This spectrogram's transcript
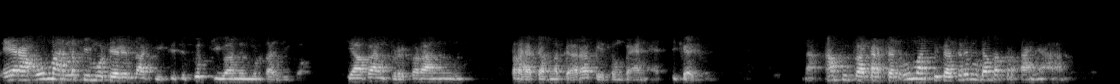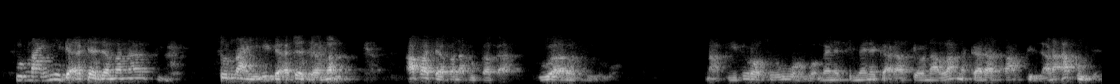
Era Umar lebih modern lagi, disebut Jiwanul Murtaziko. Siapa yang berperan terhadap negara dihitung PNS, tiga Nah, Abu Bakar dan Umar juga sering mendapat pertanyaan. Sunnah ini tidak ada zaman Nabi. Sunnah ini tidak ada zaman apa jawaban Abu Bakar? Dua Rasulullah. Nabi itu Rasulullah, buat manajemennya gak rasional lah, negara stabil. Anak aku ya.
